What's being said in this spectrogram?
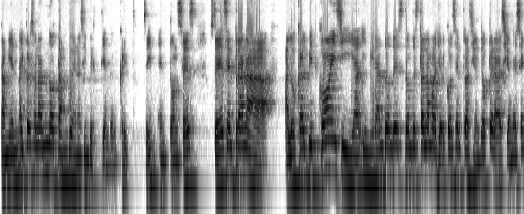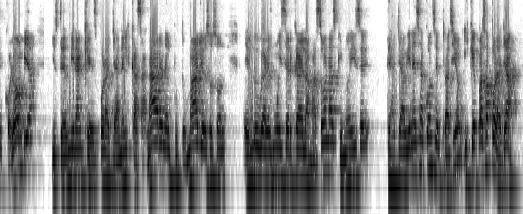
también hay personas no tan buenas invirtiendo en cripto, ¿sí? Entonces, ustedes entran a, a local bitcoins y, y, miran dónde, es, dónde está la mayor concentración de operaciones en Colombia y ustedes miran que es por allá en el Casanare, en el Putumayo, esos son eh, lugares muy cerca del Amazonas que uno dice, de allá viene esa concentración y qué pasa por allá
